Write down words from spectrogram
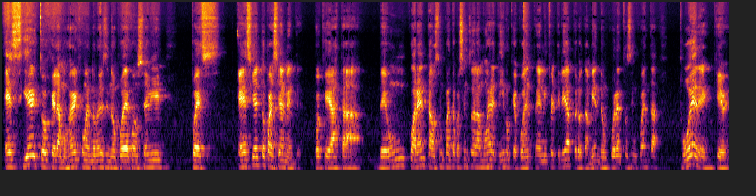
Es cierto que la mujer con endometriosis no puede concebir, pues es cierto parcialmente, porque hasta de un 40 o 50% de las mujeres dijimos que pueden tener infertilidad, pero también de un 40 o 50 pueden que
